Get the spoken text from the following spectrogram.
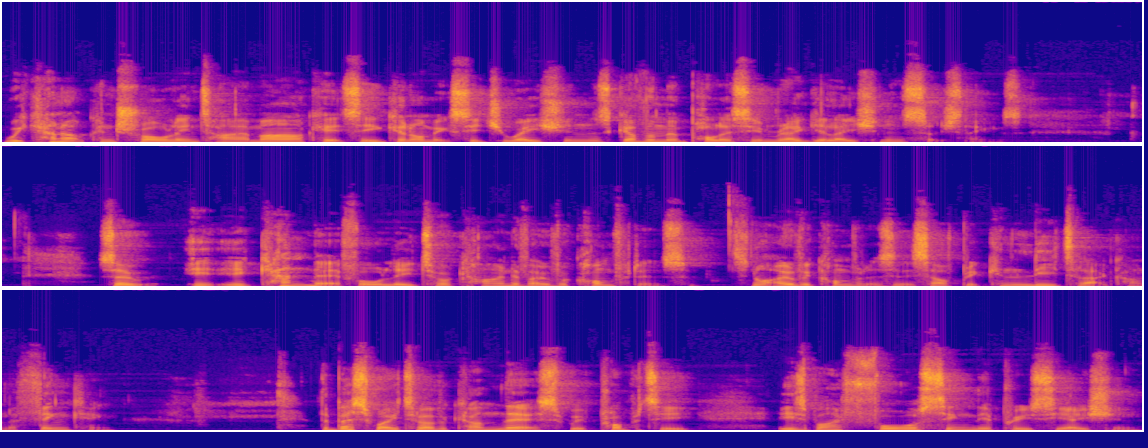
we cannot control entire markets, economic situations, government policy and regulation, and such things. So it, it can therefore lead to a kind of overconfidence. It's not overconfidence in itself, but it can lead to that kind of thinking. The best way to overcome this with property is by forcing the appreciation,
